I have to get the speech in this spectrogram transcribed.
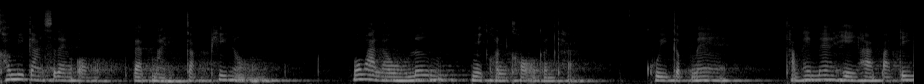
เขามีการแสดงออกแบบใหม่กับพี่น้อง เมื่อวานเราเริ่มมีคอนคอร์กันค่ะ คุยกับแม่ทำให้แม่เฮฮาปาร์ตี้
